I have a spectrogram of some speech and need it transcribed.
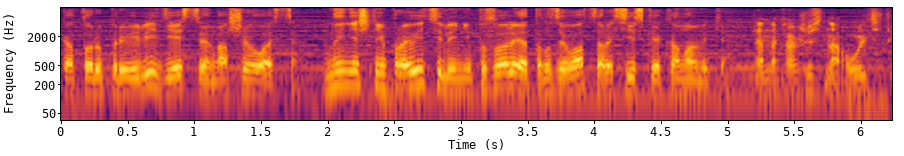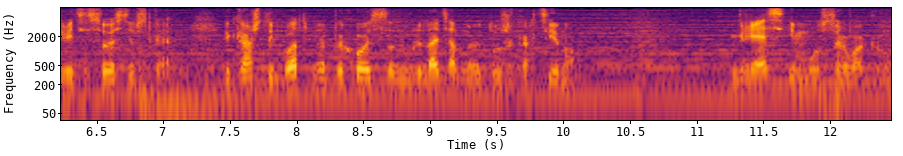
которые привели действия нашей власти. Нынешние правители не позволяют развиваться российской экономике. Я нахожусь на улице 3 Сосневская, и каждый год мне приходится наблюдать одну и ту же картину. Грязь и мусор вокруг,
